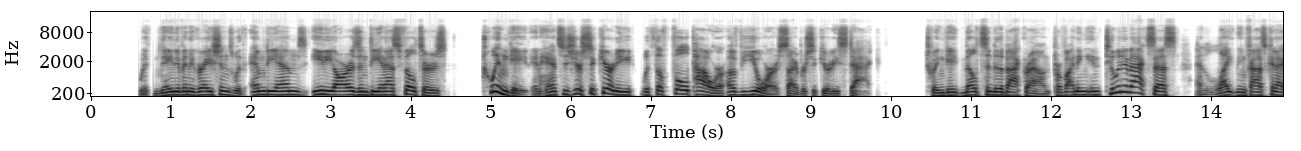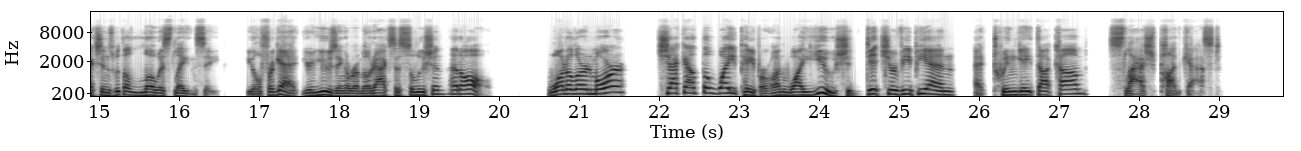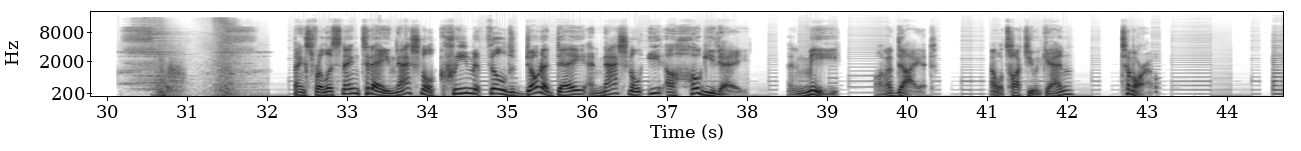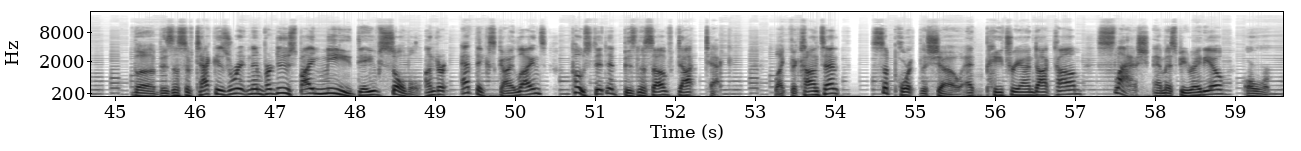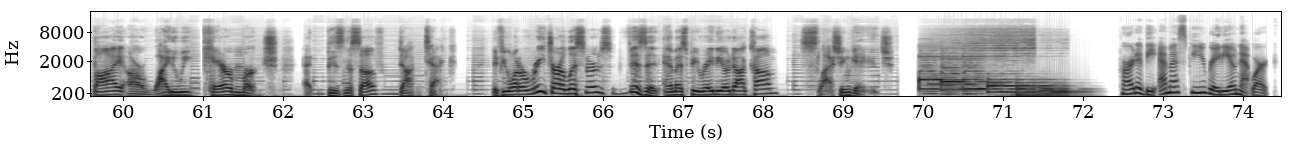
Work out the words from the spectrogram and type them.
With native integrations with MDMs, EDRs, and DNS filters, TwinGate enhances your security with the full power of your cybersecurity stack. TwinGate melts into the background, providing intuitive access and lightning fast connections with the lowest latency. You'll forget you're using a remote access solution at all. Want to learn more? Check out the white paper on why you should ditch your VPN at twingate.com slash podcast. Thanks for listening. Today, National Cream Filled Donut Day and National Eat a Hoagie Day. And me on a diet. I will talk to you again tomorrow. The Business of Tech is written and produced by me, Dave Sobel, under ethics guidelines posted at businessof.tech. Like the content? Support the show at patreon.com slash mspradio or buy our Why Do We Care merch at businessof.tech. If you want to reach our listeners, visit mspradio.com slash engage. Part of the MSP Radio Network.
